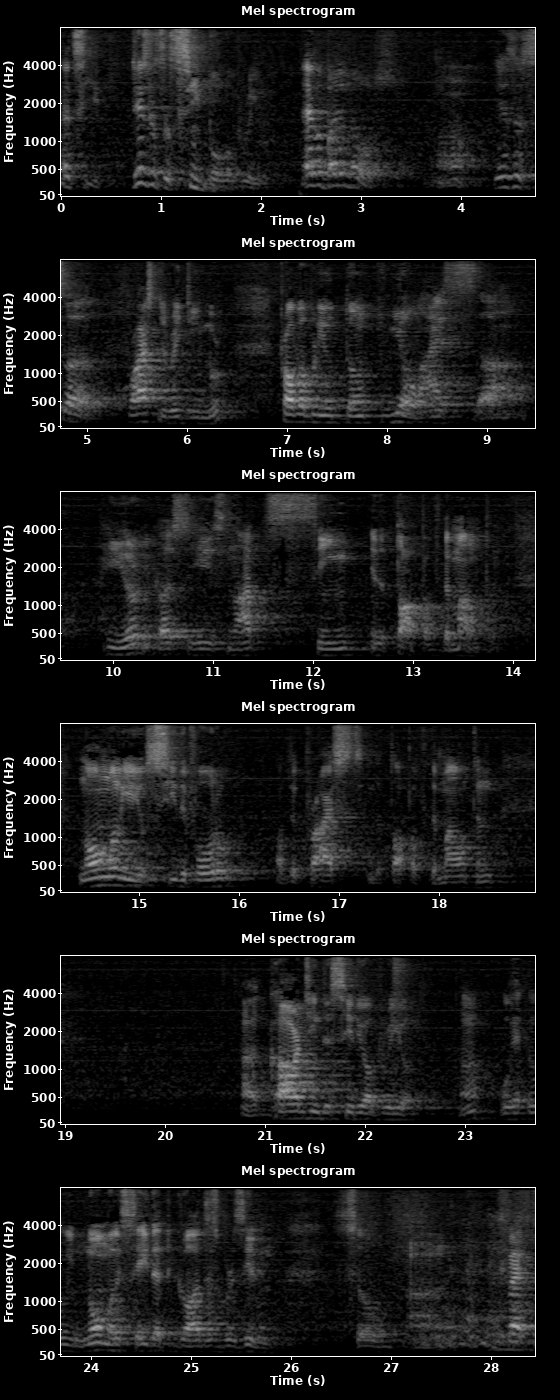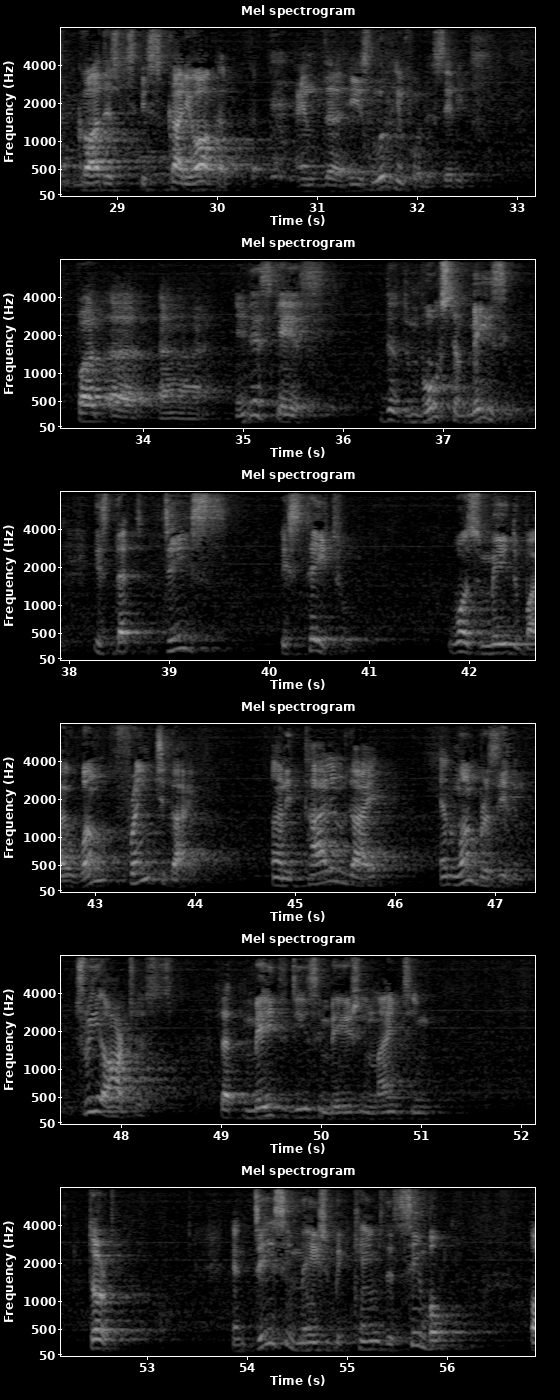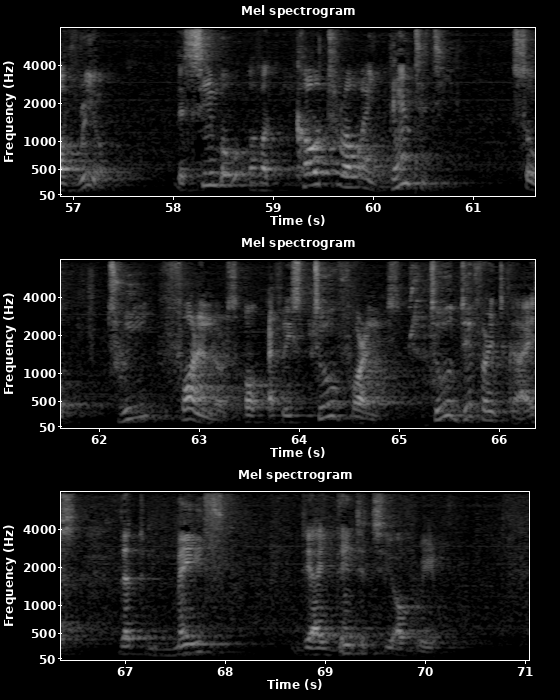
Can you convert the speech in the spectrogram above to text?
let's see. This is a symbol of Rio. Everybody knows. Uh, this is uh, Christ the Redeemer. Probably you don't realize uh, here because he is not seen in the top of the mountain. Normally you see the photo of the Christ in the top of the mountain, uh, guarding the city of Rio. Uh, we, we, normally say that God is Brazilian. So, um, in fact, God is, is Carioca, and uh, he's looking for the city. But uh, uh, in this case, the, the most amazing is that this statue was made by one French guy, an Italian guy, and one Brazilian. Three artists that made this image in 1930. And this image became the symbol of Rio, the symbol of a cultural identity. So three foreigners, or at least two foreigners, two different guys that made the identity of Rio.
